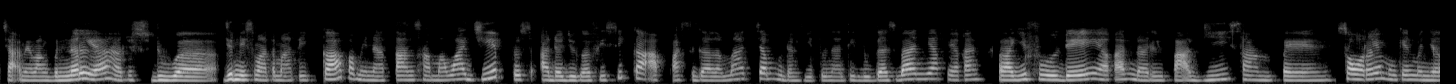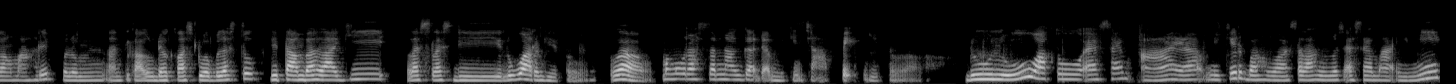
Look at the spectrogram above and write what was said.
Aca memang benar ya harus dua jenis matematika peminatan sama wajib. Terus ada juga fisika apa segala macam udah gitu nanti tugas banyak ya kan. Apalagi full day ya kan dari pagi sampai sore mungkin menjelang maghrib belum nanti kalau udah kelas 12 tuh ditambah lagi les-les di luar gitu. Wow menguras tenaga dan bikin capek gitu loh Dulu waktu SMA ya mikir bahwa setelah lulus SMA ini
